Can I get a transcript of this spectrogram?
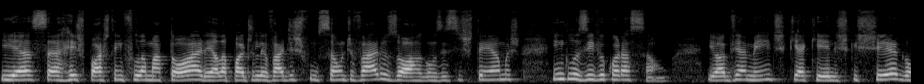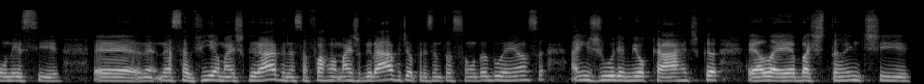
e essa resposta inflamatória ela pode levar à disfunção de vários órgãos e sistemas, inclusive o coração. E, obviamente, que aqueles que chegam nesse, é, né, nessa via mais grave, nessa forma mais grave de apresentação da doença, a injúria miocárdica, ela é bastante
